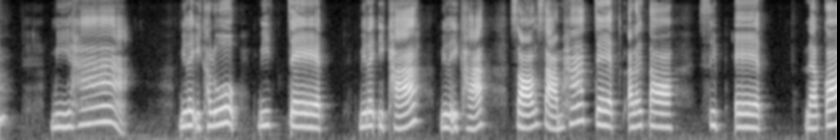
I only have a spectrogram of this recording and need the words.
3 มี 5 มีอะไรอีกคะลูก มี 7 มีอะไรอีกคะ มีอะไรอีกคะ2 3 5 7 อะไรต่อ 11 แล้วก็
